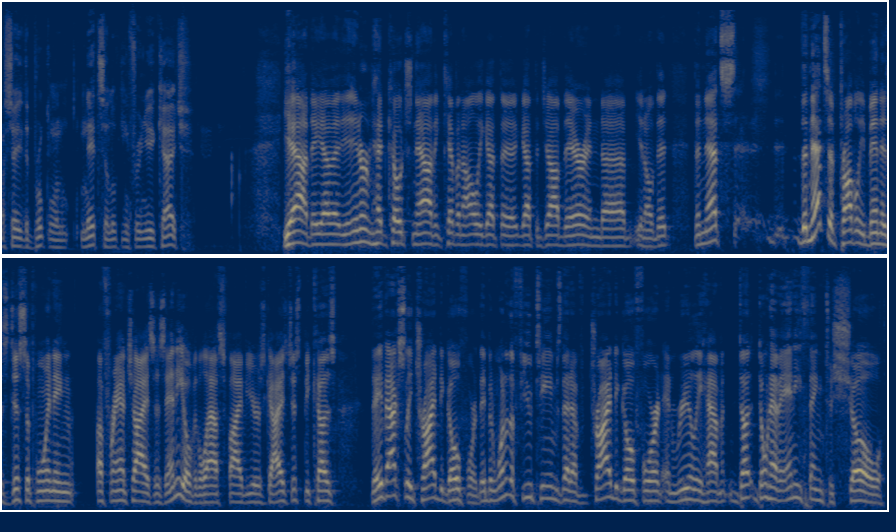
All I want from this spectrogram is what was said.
I see the Brooklyn Nets are looking for a new coach. Yeah, they have an interim head coach now. I think Kevin Ollie got the got the job there, and uh, you know that the Nets, the Nets have probably been as disappointing a franchise as any over the last five years, guys, just because they've actually tried to go for it. They've been one of the few teams that have tried to go for it and really haven't don't have anything to show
